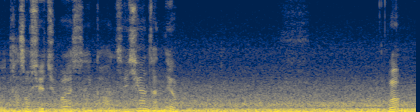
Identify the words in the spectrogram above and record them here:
그리고 5시에 출발했으니까 한 3시간 잤네요 어?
